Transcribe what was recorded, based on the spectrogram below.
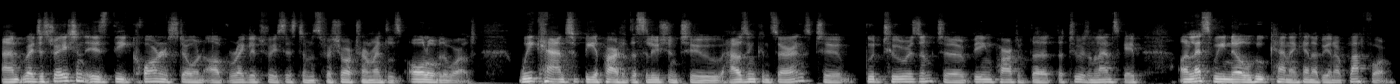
And registration is the cornerstone of regulatory systems for short term rentals all over the world. We can't be a part of the solution to housing concerns, to good tourism, to being part of the, the tourism landscape, unless we know who can and cannot be on our platform.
